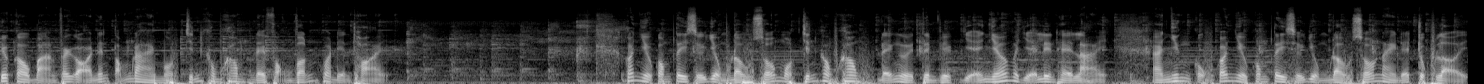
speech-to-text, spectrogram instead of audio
Yêu cầu bạn phải gọi đến tổng đài 1900 để phỏng vấn qua điện thoại. Có nhiều công ty sử dụng đầu số 1900 để người tìm việc dễ nhớ và dễ liên hệ lại, à, nhưng cũng có nhiều công ty sử dụng đầu số này để trục lợi.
